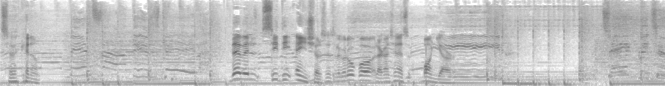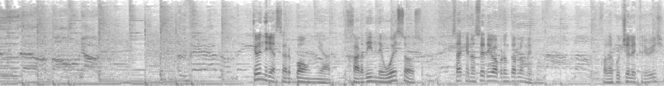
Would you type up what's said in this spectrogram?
Se ve que no. Devil City Angels es el grupo. La canción es Boneyard. ¿Qué vendría a ser Boneyard? ¿Jardín de huesos? ¿Sabes que no sé? Te iba a preguntar lo mismo. Cuando escuché el estribillo.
